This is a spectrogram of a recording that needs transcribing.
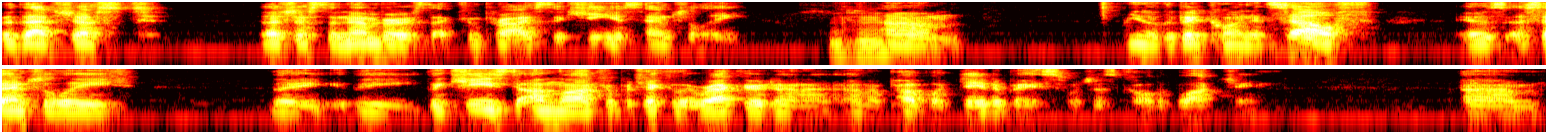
But that's just that's just the numbers that comprise the key essentially. Mhm. um, you know the bitcoin itself is essentially the the the keys to unlock a particular record on a, on a public database which is called a blockchain. Um,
